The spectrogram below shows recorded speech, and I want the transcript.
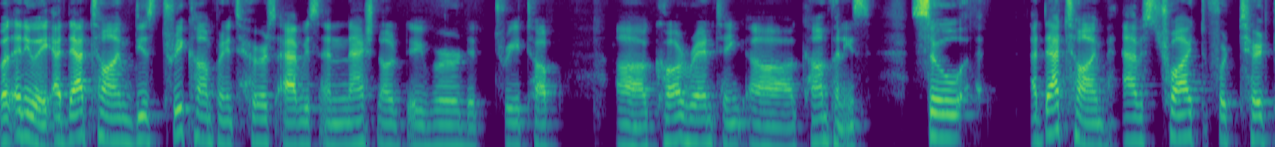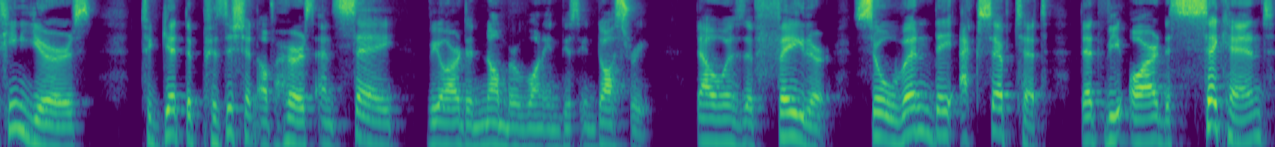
But anyway, at that time, these three companies, Hertz, Avis, and National, they were the three top car renting uh, companies. So at that time, Avis tried for 13 years to get the position of Hertz and say we are the number one in this industry. That was a failure. So when they accepted that we are the second,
